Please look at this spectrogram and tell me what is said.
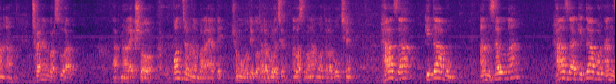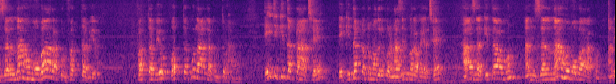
আনআম 6 নম্বর সূরা, আপনার একশো পঞ্চান্ন নম্বর আয়াতে সম্ভবত এই কথাটা বলেছেন। আল্লাহ তাআলা বলছেন হাজা কিতাবুন আনজালনা হাজা কিতাবুন আনজালনাহু মুবারাকুন ফাত্তাবিউ ফাত্তাবিউ ওয়াত্তাকু লাআল্লাকুম তুরহামুন। এই যে কিতাবটা আছে, এই কিতাবটা তোমাদের উপরে নাজিল করা হয়েছে হাজা কিতাবুন আনজালনাহু মুবারাকুন। আমি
